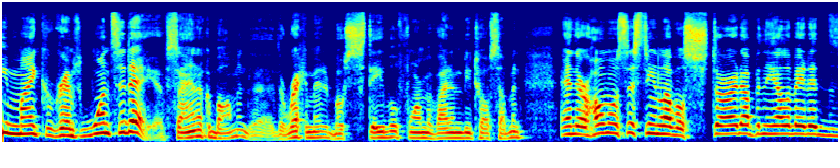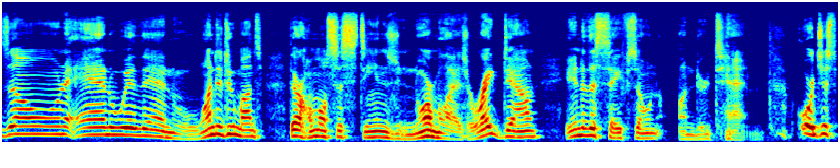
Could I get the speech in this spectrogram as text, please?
micrograms once a day of cyanocobalamin, the, the recommended most stable form of vitamin B12 supplement, and their homocysteine levels start up in the elevated zone, and within one to two months, their homocysteines normalize right down into the safe zone under 10. Or just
